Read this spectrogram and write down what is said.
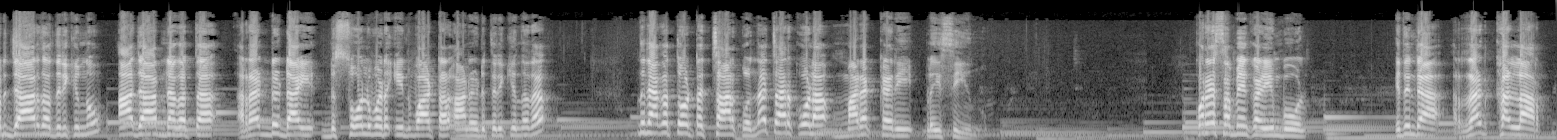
ഒരു ജാർ തന്നിരിക്കുന്നു. ആ ജാറിനകത്ത് red dye dissolved in water ആണ് എടുത്തിരിക്കുന്നത്. ഇതിനകത്തോട്ട് ചാർക്കോൾ എന്നാൽ ചാർക്കോൾ മരക്കരി പ്ലേസ് ചെയ്യുന്നു. കുറേ സമയം കഴിയുമ്പോൾ ഇതിന്റെ റെഡ് കളർ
